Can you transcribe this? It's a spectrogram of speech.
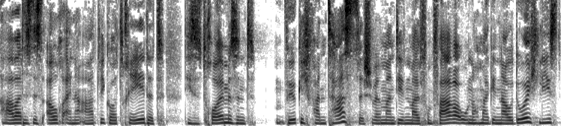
aber das ist auch eine Art, wie Gott redet. Diese Träume sind wirklich fantastisch. Wenn man den mal vom Pharao nochmal genau durchliest,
